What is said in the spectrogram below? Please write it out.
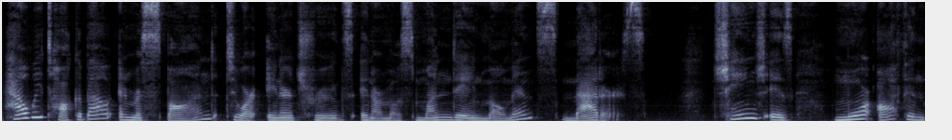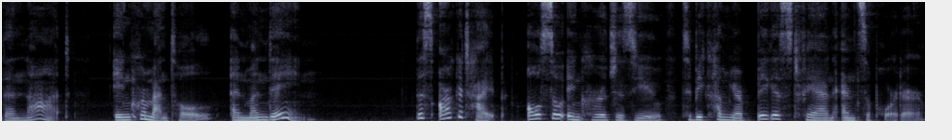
How we talk about and respond to our inner truths in our most mundane moments matters. Change is more often than not incremental, and mundane. This archetype also encourages you to become your biggest fan and supporter.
